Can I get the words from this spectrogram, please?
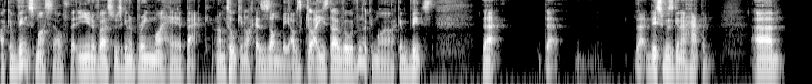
I convinced myself that the universe was going to bring my hair back, and I'm talking like a zombie. I was glazed over with a look in my eye, convinced that that that this was going to happen. Um,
